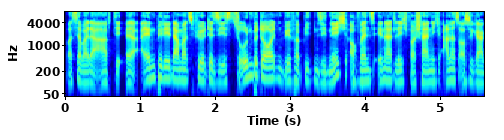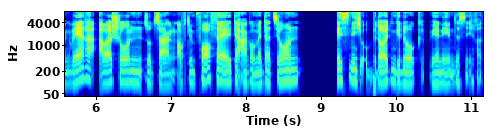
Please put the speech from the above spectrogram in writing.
was ja bei der AfD, äh, NPD damals führte, sie ist zu unbedeutend, wir verbieten sie nicht, auch wenn es inhaltlich wahrscheinlich anders ausgegangen wäre, aber schon sozusagen auf dem Vorfeld der Argumentation ist nicht bedeutend genug, wir nehmen das nicht raus.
